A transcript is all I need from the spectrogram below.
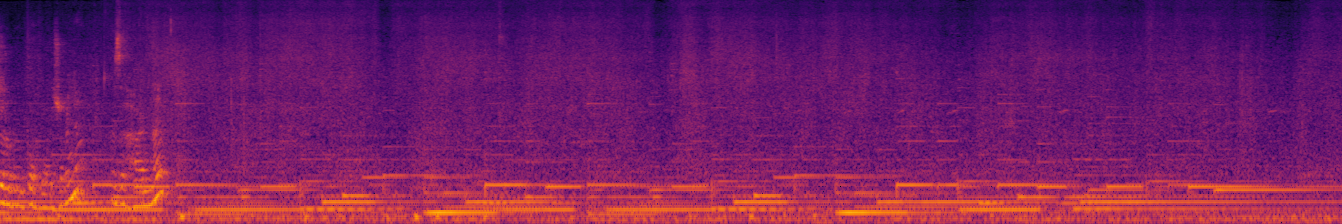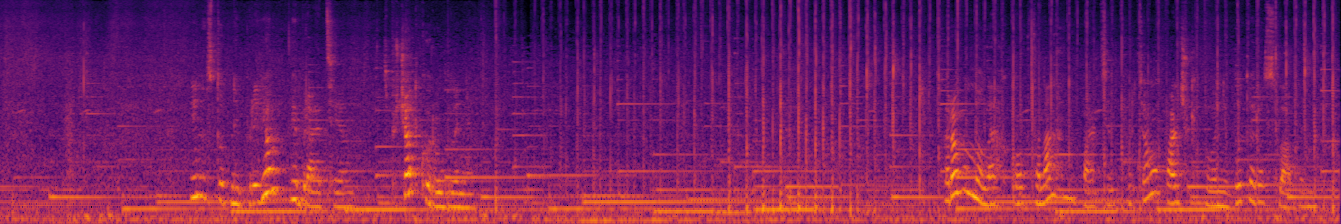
Робимо поглажування загальне. І наступний прийом вібрація. Спочатку рублення. Робимо легко фалангами пальців. При цьому пальчики повинні бути розслаблені.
